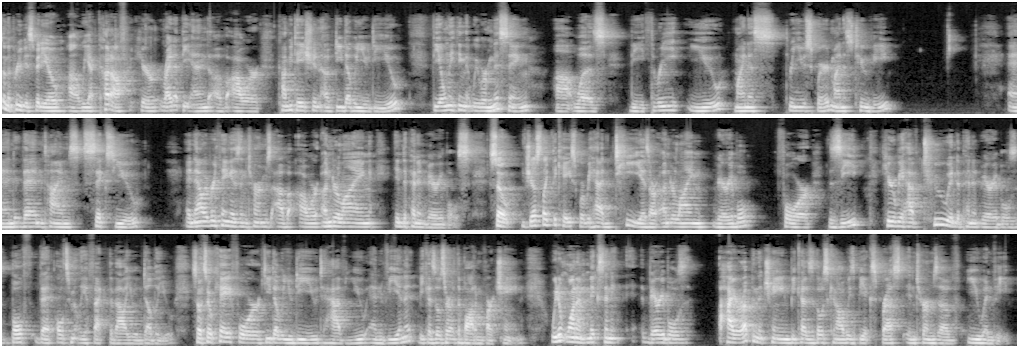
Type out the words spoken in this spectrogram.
So in the previous video, uh, we got cut off here right at the end of our computation of dw du. The only thing that we were missing uh, was the 3u minus 3u squared minus 2v, and then times 6u. And now everything is in terms of our underlying independent variables. So just like the case where we had t as our underlying variable, for z. Here we have two independent variables, both that ultimately affect the value of w. So it's okay for dw du to have u and v in it because those are at the bottom of our chain. We don't want to mix in variables higher up in the chain because those can always be expressed in terms of u and v.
